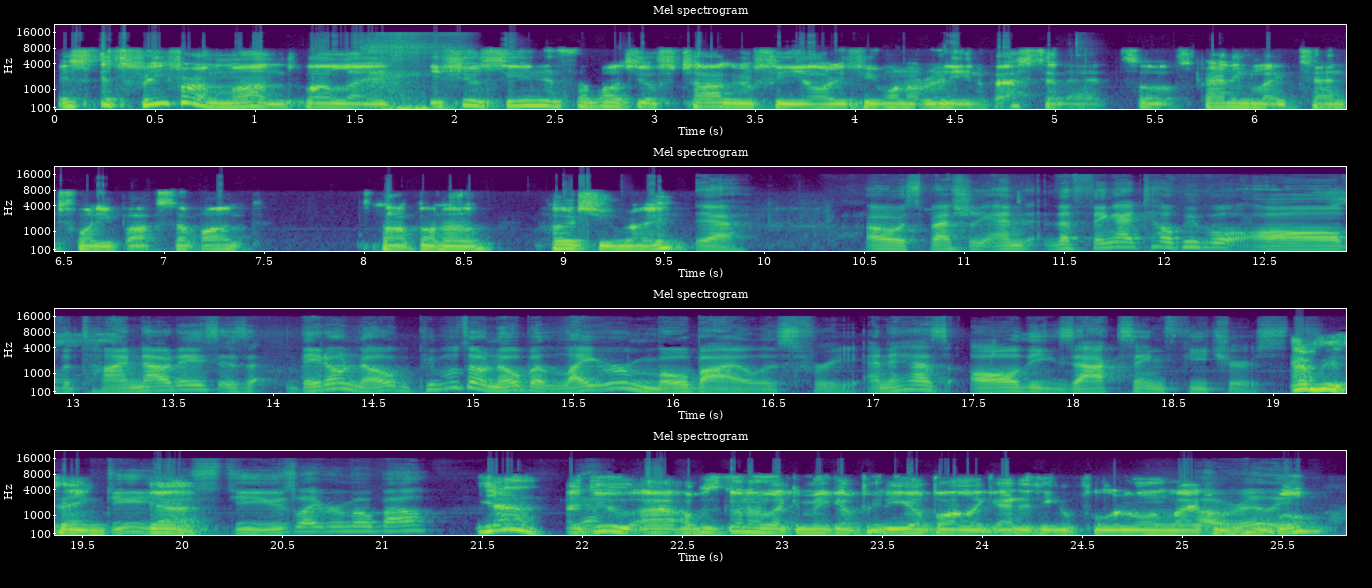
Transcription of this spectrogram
it's it's free for a month, but like, if you're serious about your photography or if you want to really invest in it, so spending like 10, 20 bucks a month, it's not gonna hurt you, right? Yeah. Oh, especially. And the thing I tell people all the time nowadays is they don't know, people don't know, but Lightroom Mobile is free and it has all the exact same features. Everything. Do you yeah. use do you use Lightroom Mobile? Yeah, I Yeah. do. I, I was gonna like make a video about like editing a photo on Lightroom. Oh, really? Mobile.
